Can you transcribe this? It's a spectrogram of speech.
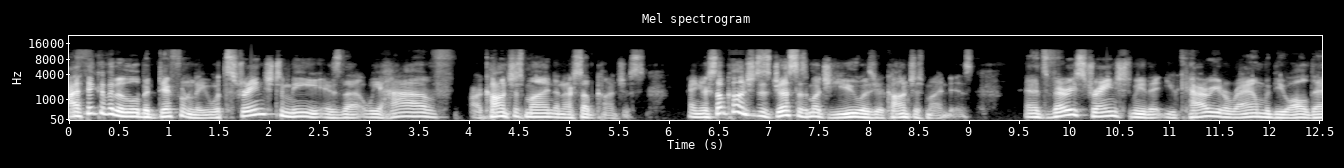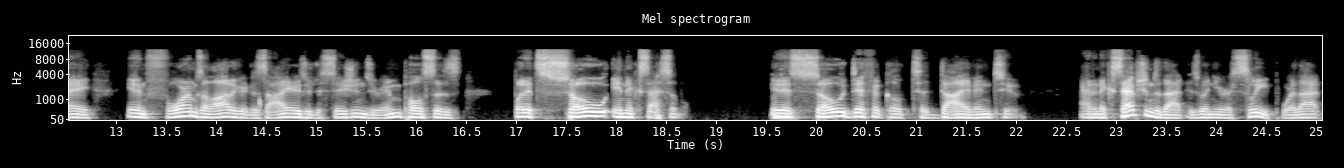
I think of it a little bit differently. What's strange to me is that we have our conscious mind and our subconscious. And your subconscious is just as much you as your conscious mind is. And it's very strange to me that you carry it around with you all day. It informs a lot of your desires, your decisions, your impulses, but it's so inaccessible. It Mhm. is so difficult to dive into. And an exception to that is when you're asleep, where that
